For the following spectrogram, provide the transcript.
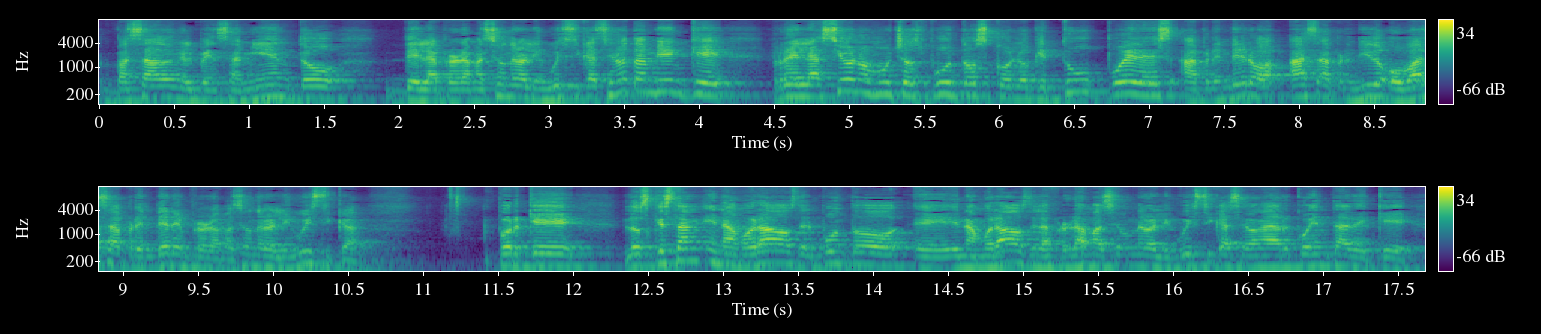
basado en el pensamiento de la programación de la lingüística, sino también que relaciono muchos puntos con lo que tú puedes aprender o has aprendido o vas a aprender en programación de la lingüística. Porque los que están enamorados del punto, eh, enamorados de la programación neurolingüística se van a dar cuenta de que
